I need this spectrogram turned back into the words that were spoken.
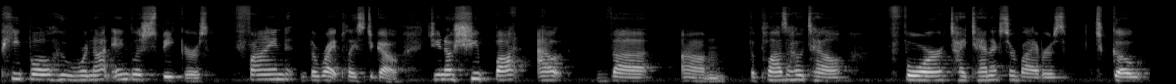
people who were not English speakers find the right place to go. Do you know she bought out the um, the Plaza Hotel for Titanic survivors to go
